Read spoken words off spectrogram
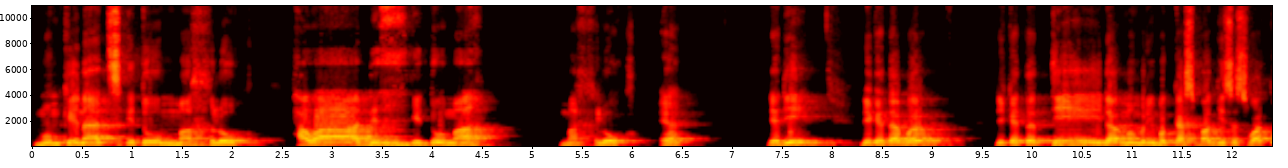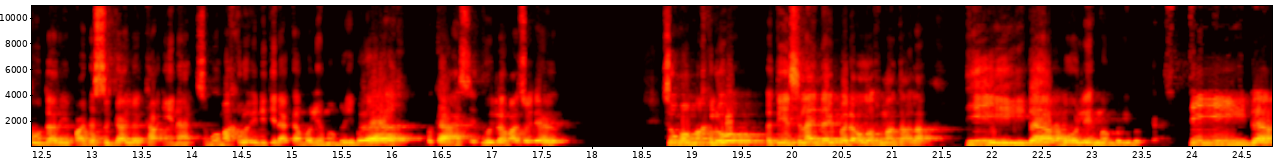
Mungkinat itu makhluk. Hawadis itu mah makhluk. Ya. Jadi dia kata apa? Dia kata tidak memberi bekas bagi sesuatu daripada segala kainat. Semua makhluk ini tidak akan boleh memberi bekas. Itu adalah maksud dia. Semua makhluk, artinya selain daripada Allah SWT, tidak boleh memberi bekas. Tidak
